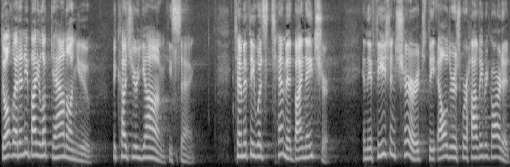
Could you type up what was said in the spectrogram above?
Don't let anybody look down on you because you're young, he's saying. Timothy was timid by nature. In the Ephesian church, the elders were highly regarded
